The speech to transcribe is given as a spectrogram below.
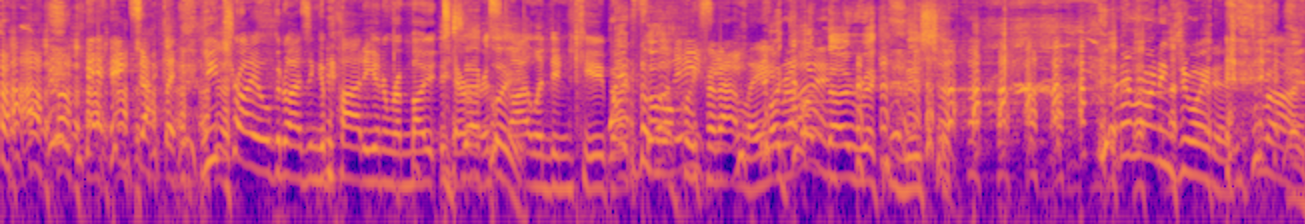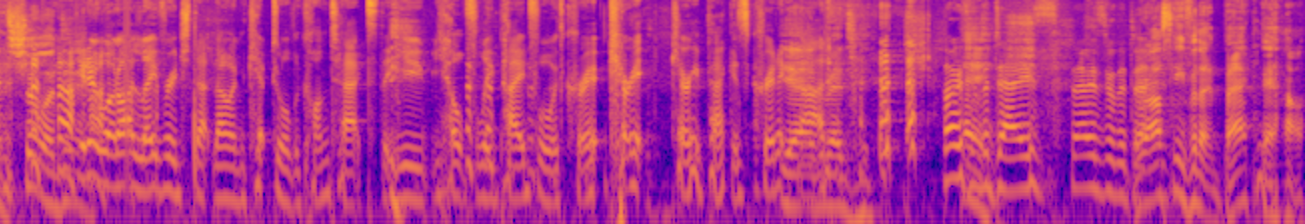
yeah, exactly. You try organising a party on a remote terrorist Exactly. island in Cuba. Where's the Walkley for that, Leigh? I right? got no recognition. But everyone enjoyed it. It's fine. I'm sure I You know what? I leveraged that though and kept all the contacts that you helpfully paid for with Kerry, Kerry, Kerry Packer's credit Yeah, card. Red- Those Hey. were the days. Those were the they're asking for that back now.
